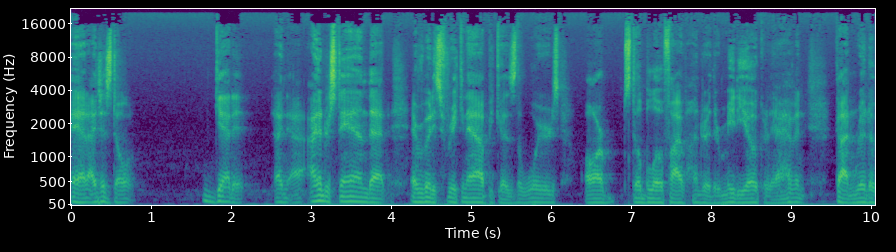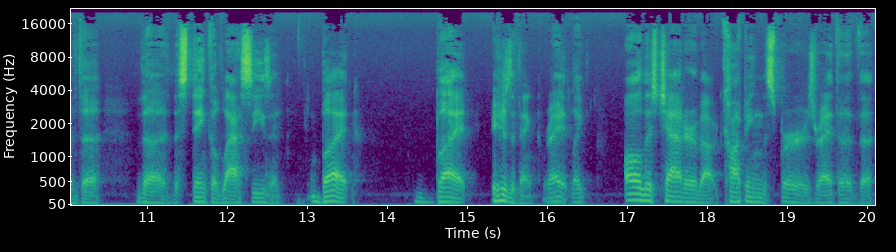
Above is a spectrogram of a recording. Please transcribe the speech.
and I just don't get it. I, I understand that everybody's freaking out because the Warriors are still below 500. They're mediocre. They haven't gotten rid of the the the stink of last season. But but here's the thing, right? Like all this chatter about copying the Spurs, right? The the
